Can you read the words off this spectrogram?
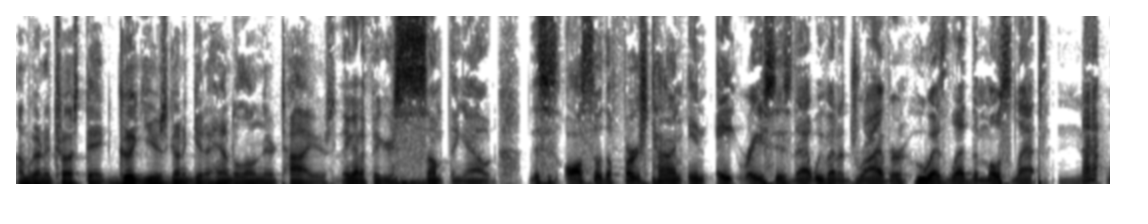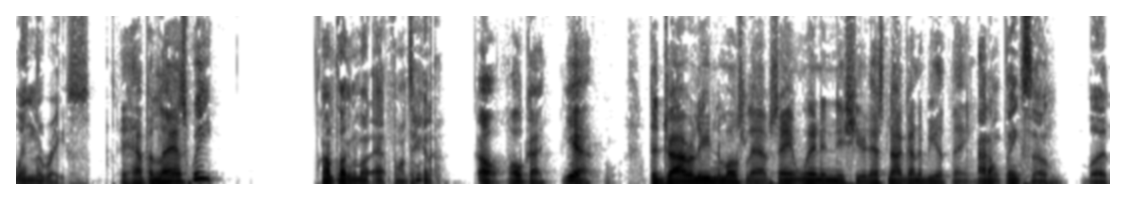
I'm going to trust that Goodyear's going to get a handle on their tires. They got to figure something out. This is also the first time in eight races that we've had a driver who has led the most laps not win the race. It happened last week. I'm talking about at Fontana. Oh, okay. Yeah. The driver leading the most laps ain't winning this year. That's not going to be a thing. I don't think so. but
